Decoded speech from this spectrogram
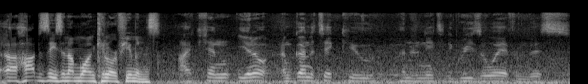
uh, heart disease the number one killer of humans? I can, you know, I'm gonna take you 180 degrees away from this.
